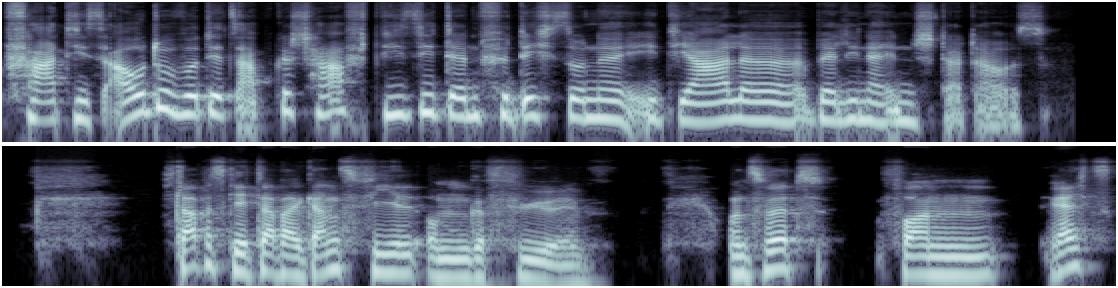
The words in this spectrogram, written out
Fatis Auto wird jetzt abgeschafft. Wie sieht denn für dich so eine ideale Berliner Innenstadt aus? Ich glaube, es geht dabei ganz viel um Gefühl. Uns wird von rechts,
